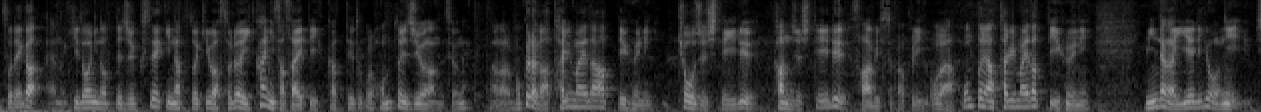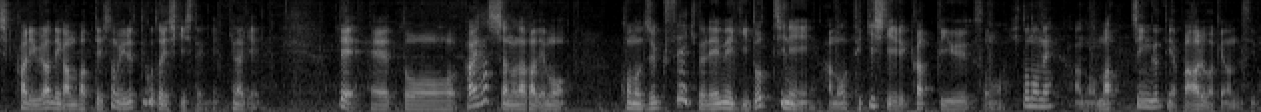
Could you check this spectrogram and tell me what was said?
それがあの軌道に乗って熟成期になった時は、それをいかに支えていくかっていうところ、本当に重要なんですよね。だから僕らが当たり前だっていうふうに享受している、感受しているサービスとかアプリが本当に当たり前だっていうふうにみんなが言えるように、しっかり裏で頑張ってる人もいるってことを意識していけなきゃいけない。で、えっ、ー、と、開発者の中でも、この熟成期と黎明期どっちにあの適しているかっていうその人のねあのマッチングってやっぱあるわけなんですよ、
